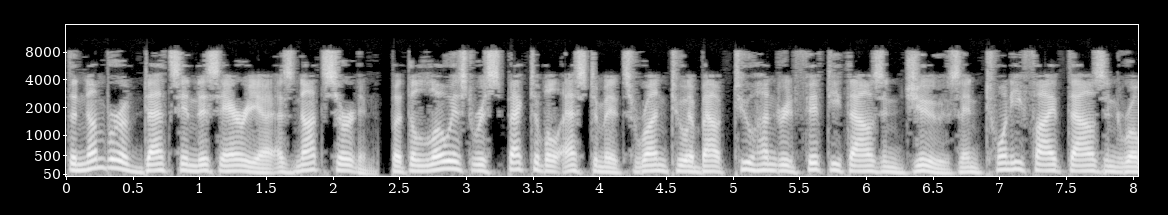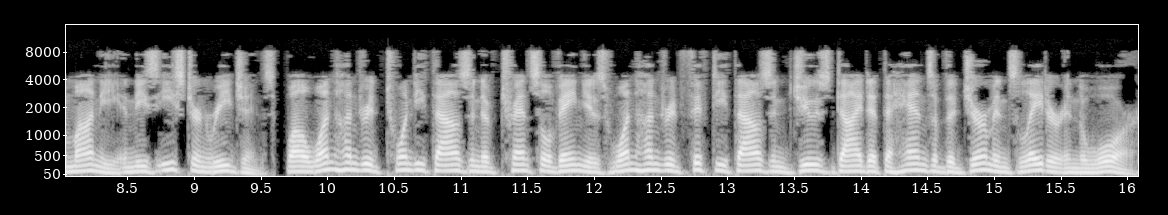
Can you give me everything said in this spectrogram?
The number of deaths in this area is not certain, but the lowest respectable estimates run to about 250,000 Jews and 25,000 Romani in these eastern regions, while 120,000 of Transylvania's 150,000 Jews died at the hands of the Germans later in the war.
